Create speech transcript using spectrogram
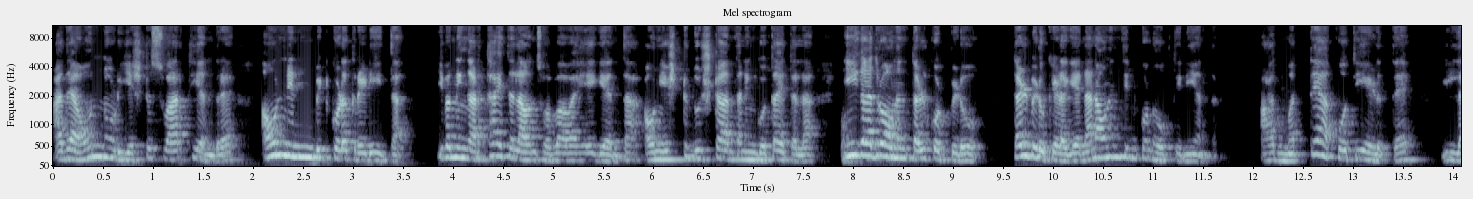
ಆದ್ರೆ ಅವನ್ ನೋಡು ಎಷ್ಟು ಸ್ವಾರ್ಥಿ ಅಂದ್ರೆ ಅವ್ನ್ ನಿನ್ ಬಿಟ್ಕೊಡಕ್ ರೆಡಿ ಇದ್ದ. ಇವಾಗ ನಿಂಗೆ ಅರ್ಥ ಆಯ್ತಲ್ಲ ಅವನ ಸ್ವಭಾವ ಹೇಗೆ ಅಂತ? ಅವ್ನ್ ಎಷ್ಟು ದುಷ್ಟ ಅಂತ ನಿಂಗೆ ಗೊತ್ತಾಯ್ತಲ್ಲ? ಈಗಾದ್ರೂ ಅವನನ್ನ ತಳ್ಕೊಟ್ಬಿಡು. ತಳ್ಬಿಡು ಕೆಳಗೆ. ನಾನು ಅವನನ್ನ ತಿನ್ಕೊಂಡು ಹೋಗ್ತೀನಿ ಅಂತ. ಆಗ ಮತ್ತೆ ಆ ಕೋತಿ ಹೇಳುತ್ತೆ ಇಲ್ಲ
